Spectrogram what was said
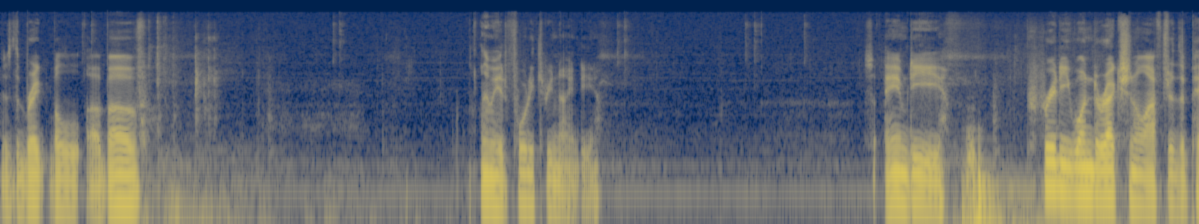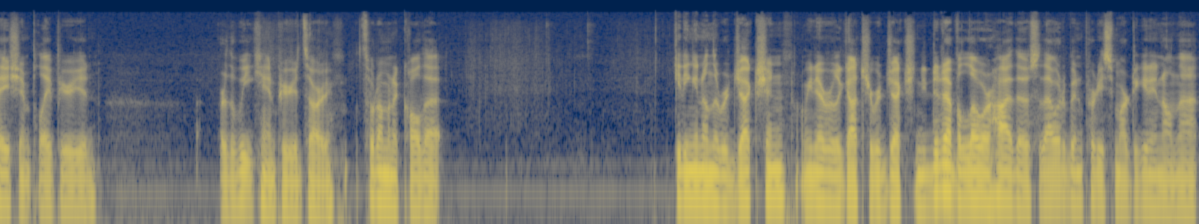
is the break above. And then we had 4390. So AMD pretty one directional after the patient play period or the weekend period, sorry. That's what I'm going to call that. Getting in on the rejection. I mean, you never really got your rejection. You did have a lower high, though, so that would have been pretty smart to get in on that.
